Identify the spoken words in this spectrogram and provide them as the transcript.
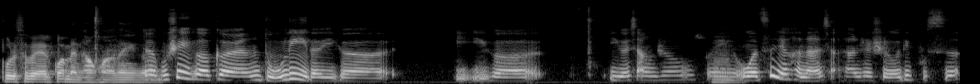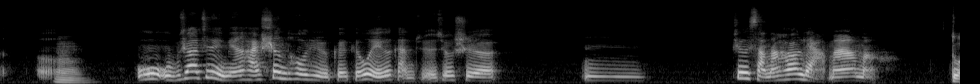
不是特别冠冕堂皇的一个。对，不是一个个人独立的一个一一个一个象征，所以嗯。我自己很难想象这是俄狄浦斯。嗯。我我不知道这里面还渗透着给给我一个感觉，就是，嗯，这个小男孩有俩妈妈，对，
